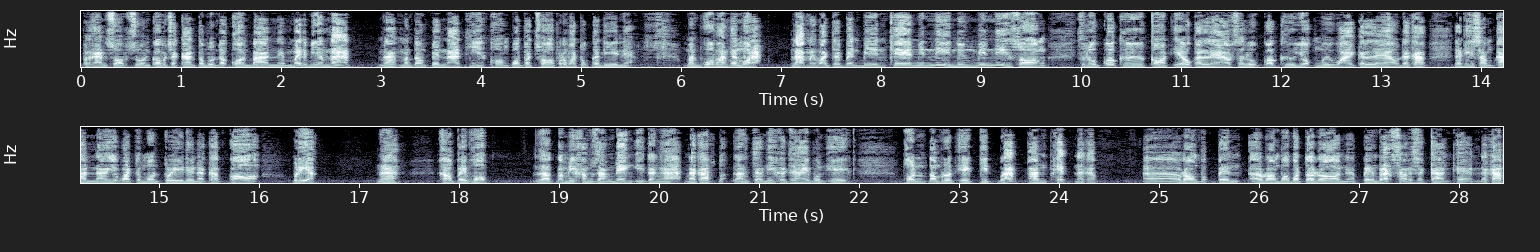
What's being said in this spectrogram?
พนักงานสอบสวนกองบัญชาการตำรวจนครบาลเนี่ยไม่ได้มีอำนาจนะมันต้องเป็นหน้าที่ของปปชเพราะว่าทุกคดีเนี่ยมันพัวพันกันหมดอะนะไม่ว่าจะเป็นบีนเคมินนี่หนึ่งมินนี่สองสรุปก็คือกอดเอวกันแล้ว สรุปก็คือยกมือไหว้กันแล้วนะครับ และที่สำคัญนายกรัฐมนตรีเนี่ยนะครับ ก็เรียกนะเข้าไปพบ แล้วก็มีคำสั่งเด้งอีกต่างหากนะครับ หลังจากนี้ก็จะให้พลเอกพลตำรวจเอกกิตรัฐพันเพชรนะครับ รองเป็นรองพบตรเนี่ยเป็นรักษาราชการแทนนะครับ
